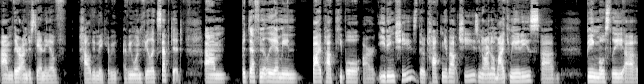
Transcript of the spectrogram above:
um, their understanding of how to make every everyone feel accepted. Um, but definitely, I mean, BIPOC people are eating cheese. They're talking about cheese. You know, I know my communities, um, being mostly uh,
